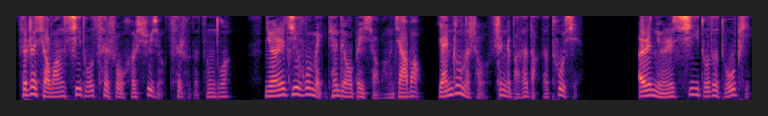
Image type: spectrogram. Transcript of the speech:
随着小王吸毒次数和酗酒次数的增多，女儿几乎每天都要被小王家暴，严重的时候甚至把他打得吐血。而女儿吸毒的毒品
